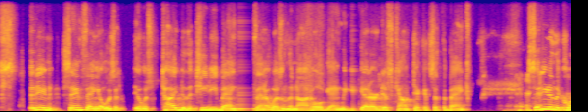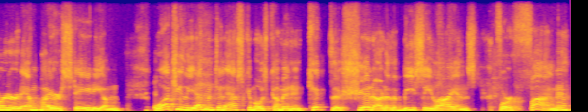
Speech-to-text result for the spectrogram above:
sitting same thing. It was a it was tied to the TD Bank. Then it wasn't the Knothole Gang. We get our discount tickets at the bank sitting in the corner at Empire Stadium, watching the Edmonton Eskimos come in and kick the shit out of the BC Lions for fun.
